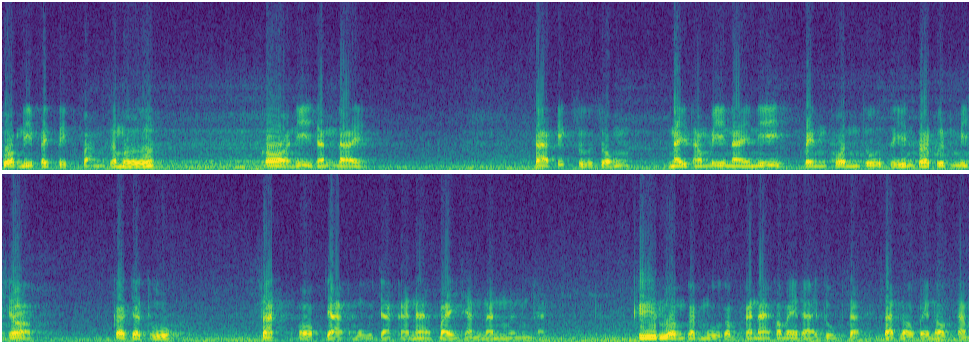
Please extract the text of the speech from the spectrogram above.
พวกนี้ไปติดฝั่งเสมอ ข้อนี้ฉันใด ถ้าภิกษุสงฆ์ในธรรมวินัยนี้เป็นคนทุศีลประพฤติไม่ชอบ ก็จะถูกซัดออกจากหมู่จากคณะไปฉันนั้นเหมือนกัน คือรวมกับหมู่กับคณะก็ไม่ได้ถูกสัดซัดออกไปนอกธรรม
